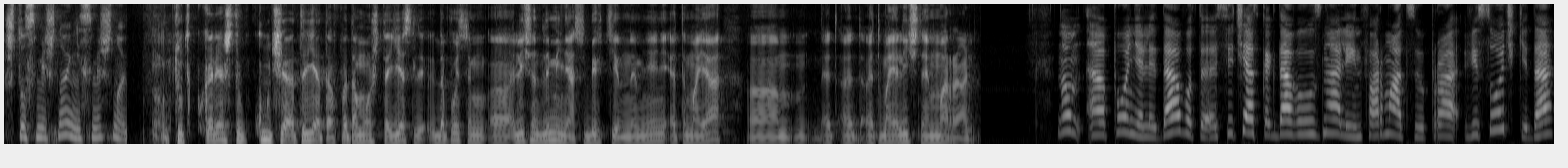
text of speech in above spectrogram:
что смешно и не смешно. Тут, конечно, куча ответов, потому что если, допустим, э, лично для меня субъективное мнение, это моя, эм, это, это моя личная мораль ну а, поняли да вот э, сейчас когда вы узнали информацию про височки да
